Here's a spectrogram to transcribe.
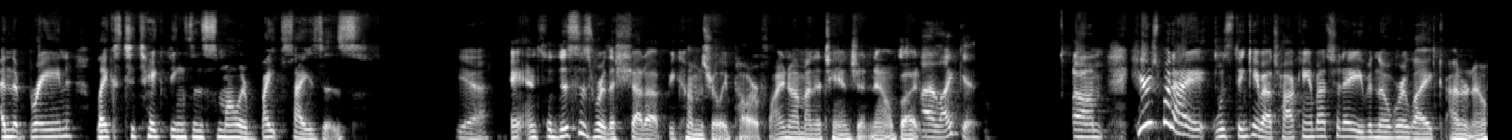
And the brain likes to take things in smaller bite sizes. Yeah. And so this is where the shut up becomes really powerful. I know I'm on a tangent now, but I like it. Um, here's what I was thinking about talking about today, even though we're like, I don't know,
